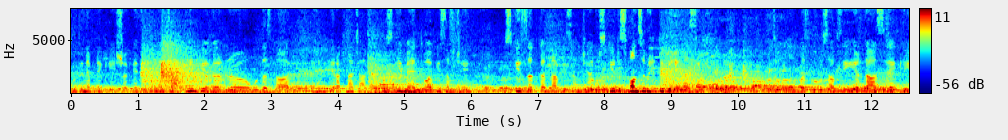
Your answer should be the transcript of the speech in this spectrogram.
खुद ने अपने केश रखे थे। तो मैं चाहती हूँ कि अगर वो दस्तार पहन के रखना चाहते हैं तो उसकी महत्व भी समझे उसकी इज़्ज़त करना भी समझे और उसकी रिस्पॉन्सिबिलिटी भी लेना सीखे। तो बस गुरु साहब से ये अरदास है कि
